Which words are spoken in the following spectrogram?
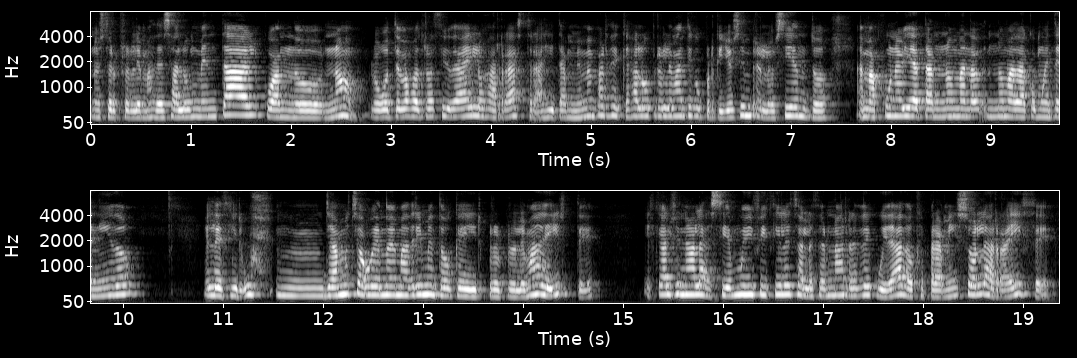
nuestros problemas de salud mental cuando no, luego te vas a otra ciudad y los arrastras. Y también me parece que es algo problemático porque yo siempre lo siento, además con una vida tan nómada, como he tenido, el decir, uff, mm, ya me estoy agobiando de Madrid, me tengo que ir, pero el problema de irte es que al final así es muy difícil establecer una red de cuidados, que para mí son las raíces,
